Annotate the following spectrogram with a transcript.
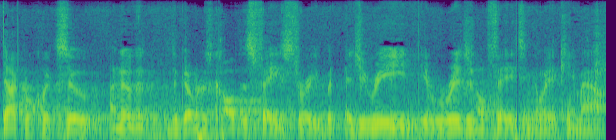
Doc, real quick, so I know that the governor's called this phase three, but as you read the original phasing, the way it came out,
